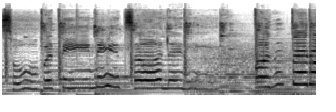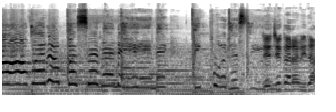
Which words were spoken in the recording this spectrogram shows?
सोबतीने चालणे अंतरावर पसरलेले ती पुरसे जे जे करा विरा.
